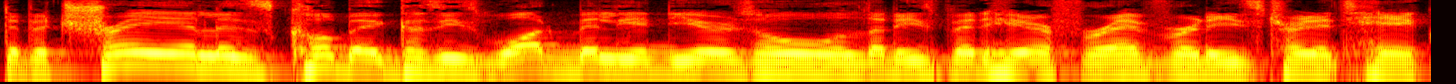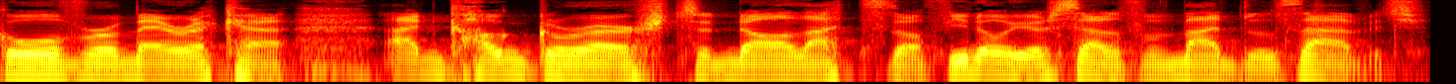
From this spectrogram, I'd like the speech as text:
the betrayal is coming because he's one million years old and he's been here forever, and he's trying to take over America and conquer Earth and all that stuff. You know yourself of Vandal Savage.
